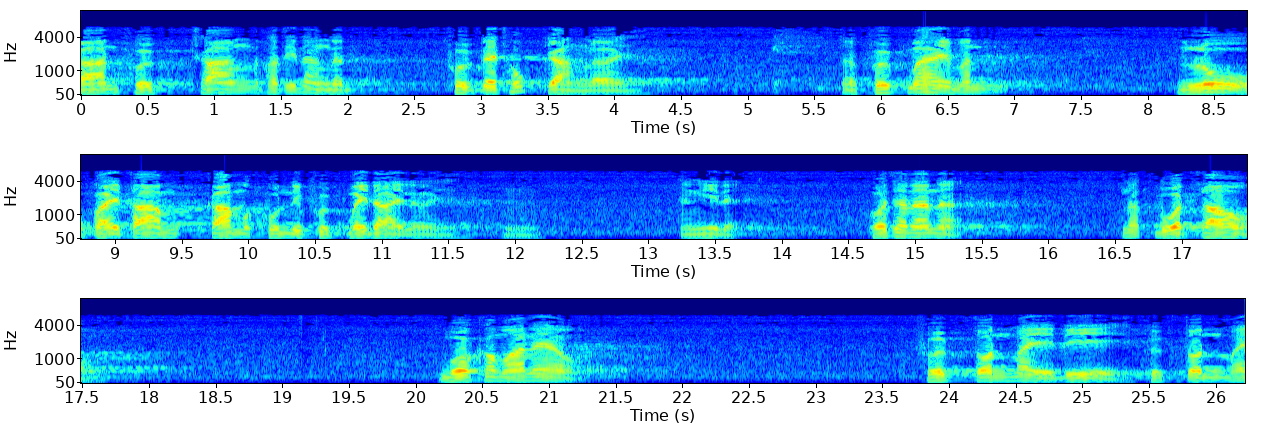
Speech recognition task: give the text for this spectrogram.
การฝึกช้างพระที่นั่งนั้นฝึกได้ทุกอย่างเลยแต่ฝึกไม่ให้มันลู่ไปตามกรรมคุณนี่ฝึกไม่ได้เลยอย่างนี้แหละ เพราะฉะนั้นน่ะ นักบวชเรา บวชเข้ามาแล้ว ฝึกตนไม่ดี ฝึกตนไม่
